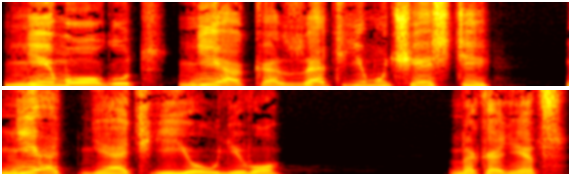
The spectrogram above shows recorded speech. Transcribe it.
не могут ни оказать ему чести, ни отнять ее у него. Наконец,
